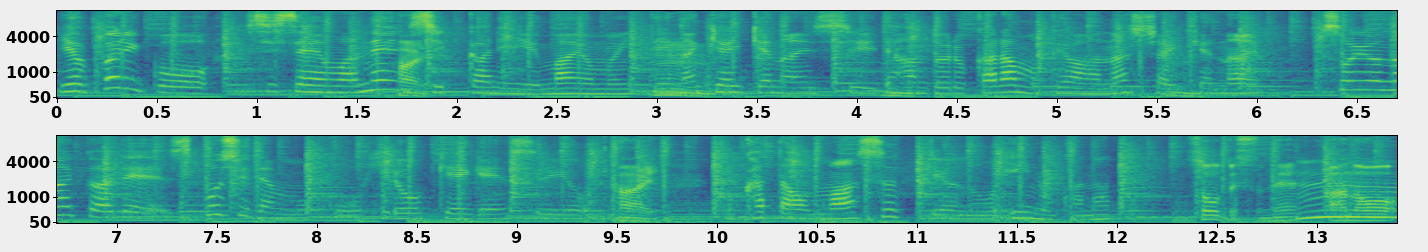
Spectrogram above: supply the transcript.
やっぱりこう視線はね、はい、しっかり前を向いていなきゃいけないし、うん、でハンドルからも手を離しちゃいけない、うん、そういう中で少しでもこう疲労軽減するように、はい、肩を回すっていうのもいいのかなと。そうですね。あの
